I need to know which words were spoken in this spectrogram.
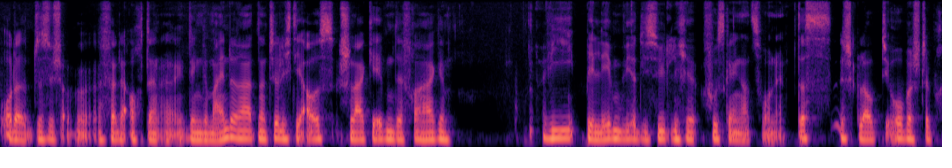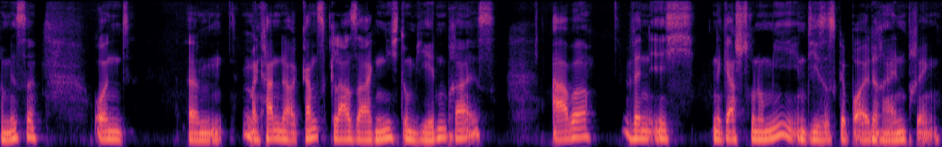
oder das ist auch den Gemeinderat natürlich die ausschlaggebende Frage, wie beleben wir die südliche Fußgängerzone? Das ist, glaube ich, die oberste Prämisse. Und ähm, man kann da ganz klar sagen, nicht um jeden Preis, aber wenn ich eine Gastronomie in dieses Gebäude reinbringe,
